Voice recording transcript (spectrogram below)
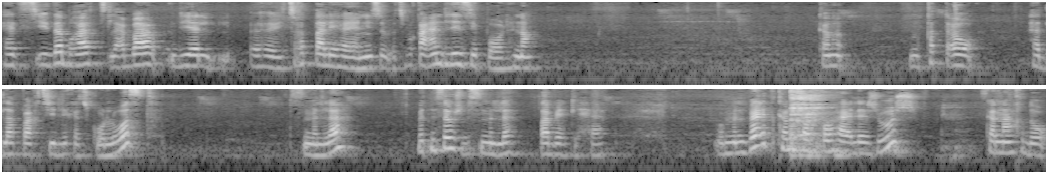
هاد السيدة بغات العبار ديال يتغطى ليها يعني تبقى عند les épaules هنا. كنقطعوا هاد la partie اللي كتكون الوسط. بسم الله ما تنساوش بسم الله بطبيعه الحال. ومن بعد كنفرقوها على جوج. كناخذوا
